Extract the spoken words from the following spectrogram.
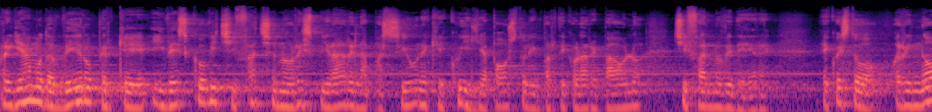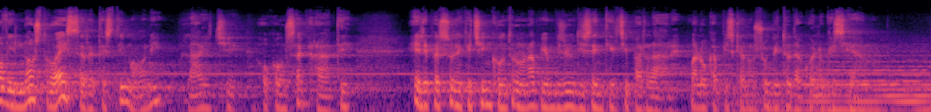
preghiamo davvero perché i vescovi ci facciano respirare la passione che qui gli apostoli, in particolare Paolo, ci fanno vedere. E questo rinnovi il nostro essere testimoni, laici o consacrati, e le persone che ci incontrano non abbiano bisogno di sentirci parlare, ma lo capiscano subito da quello che siamo.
